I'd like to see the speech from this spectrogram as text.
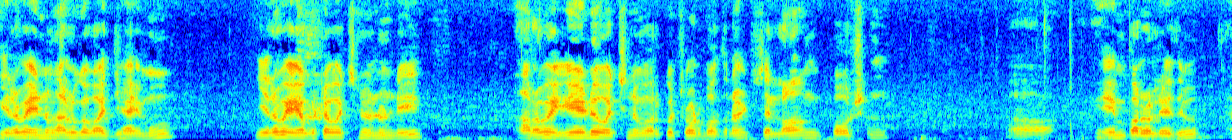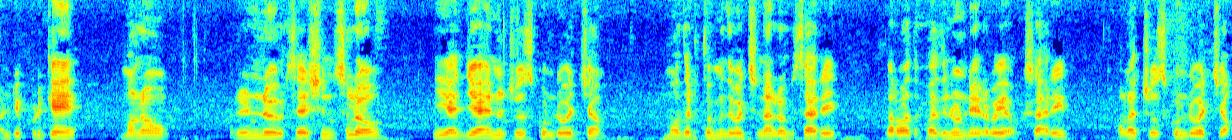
ఇరవై నాలుగవ అధ్యాయము ఇరవై ఒకటో వచ్చిన నుండి అరవై ఏడో వచ్చిన వరకు చూడబోతున్నాం. ఇట్స్ ఎ లాంగ్ పోర్షన్ ఏం పర్వాలేదు. అంటే ఇప్పటికే మనం రెండు సెషన్స్లో ఈ అధ్యాయాన్ని చూసుకుంటూ వచ్చాం. మొదటి తొమ్మిది వచనాలు ఒకసారి తర్వాత పది నుండి ఇరవై ఒకసారి అలా చూసుకుంటూ వచ్చాం.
